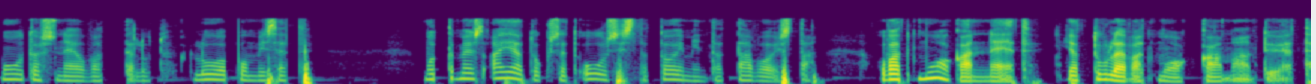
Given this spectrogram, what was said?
Muutosneuvottelut, luopumiset, mutta myös ajatukset uusista toimintatavoista ovat muokanneet ja tulevat muokkaamaan työtä.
